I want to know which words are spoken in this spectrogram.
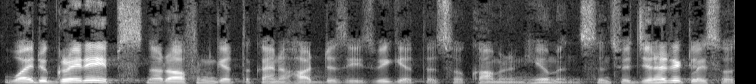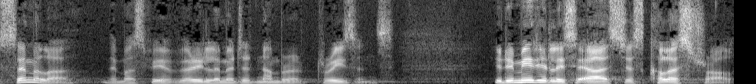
why do great apes not often get the kind of heart disease we get that's so common in humans? Since we're genetically so similar, there must be a very limited number of reasons. You'd immediately say, oh, it's just cholesterol.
